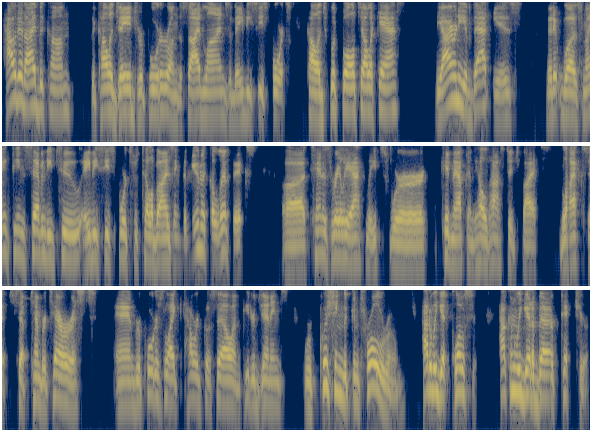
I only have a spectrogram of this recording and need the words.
How did I become the college age reporter on the sidelines of ABC Sports college football telecast? The irony of that is that it was 1972, ABC Sports was televising the Munich Olympics. Uh, 10 Israeli athletes were kidnapped and held hostage by Black September terrorists. And reporters like Howard Cosell and Peter Jennings were pushing the control room. How do we get closer? How can we get a better picture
